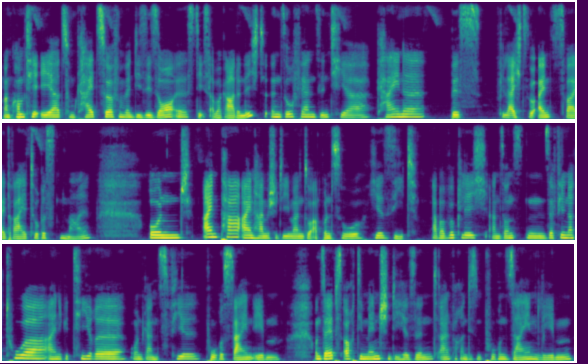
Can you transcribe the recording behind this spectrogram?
Man kommt hier eher zum Kitesurfen, wenn die Saison ist. Die ist aber gerade nicht. Insofern sind hier keine bis vielleicht so eins, zwei, drei Touristen mal. Und ein paar Einheimische, die man so ab und zu hier sieht aber wirklich ansonsten sehr viel Natur, einige Tiere und ganz viel pures Sein eben. Und selbst auch die Menschen, die hier sind, einfach in diesem puren Sein leben,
